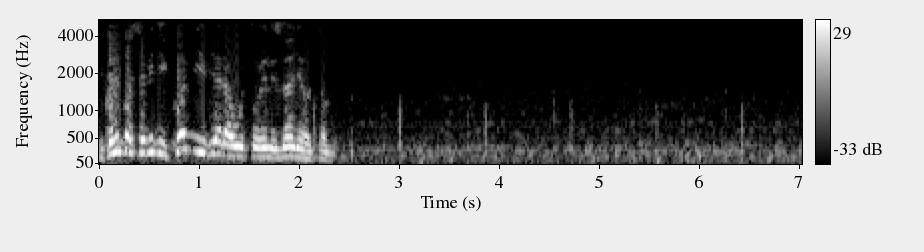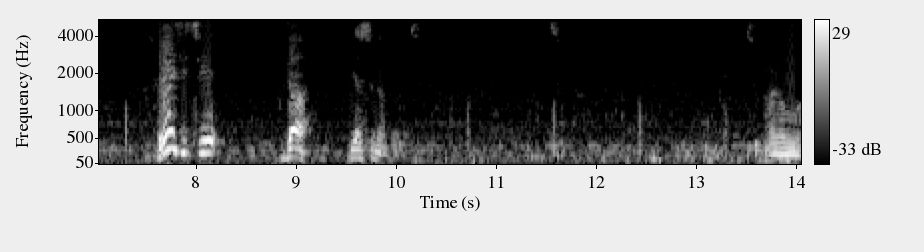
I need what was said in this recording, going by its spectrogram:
I koliko se vidi kod njih vjera u to ili znanje o tome. Reći će da jesu nam dolazi. Subhanallah.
